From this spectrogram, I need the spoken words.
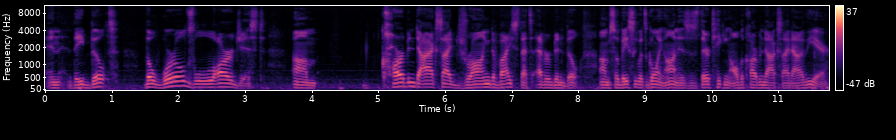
and they built the world's largest um, carbon dioxide drawing device that's ever been built. Um, so basically, what's going on is, is they're taking all the carbon dioxide out of the air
